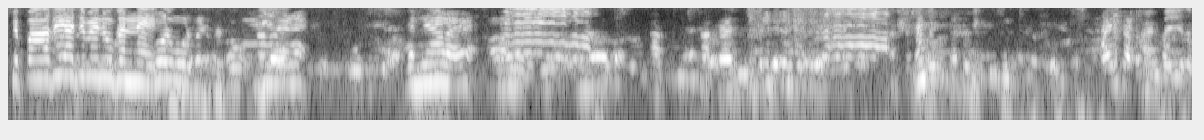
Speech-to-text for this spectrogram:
ਚਪਾ ਦੇ ਅੱਜ ਮੈਨੂੰ ਗੰਨੇ। ਬੋਲ ਬੋਲ ਗੰਨੇ ਵਾਲਾ ਹੈ। ਹਾਈ ਕੱਟ ਲੈਂਦਾ ਯਾਰ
